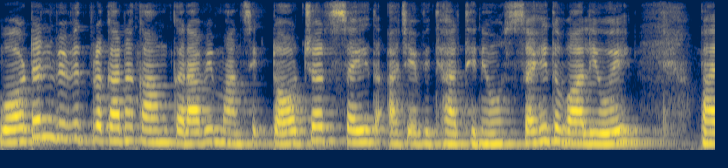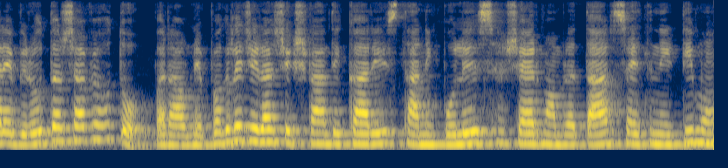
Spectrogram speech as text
વોર્ડન વિવિધ પ્રકારના કામ કરાવી માનસિક ટોર્ચર સહિત આજે વિદ્યાર્થીનીઓ સહિત વાલીઓએ ભારે વિરોધ દર્શાવ્યો હતો. બનાવને પગલે જિલ્લા શિક્ષણાધિકારી, સ્થાનિક પોલીસ, શહેર મામલતદાર સહિતની ટીમો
